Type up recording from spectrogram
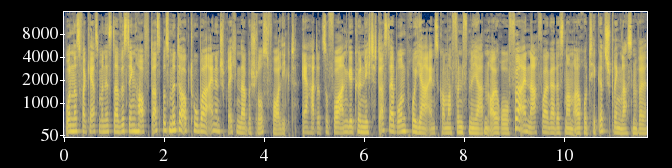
Bundesverkehrsminister Wissing hofft, dass bis Mitte Oktober ein entsprechender Beschluss vorliegt. Er hatte zuvor angekündigt, dass der Bund pro Jahr 1,5 Milliarden Euro für einen Nachfolger des 9-Euro-Tickets springen lassen will.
